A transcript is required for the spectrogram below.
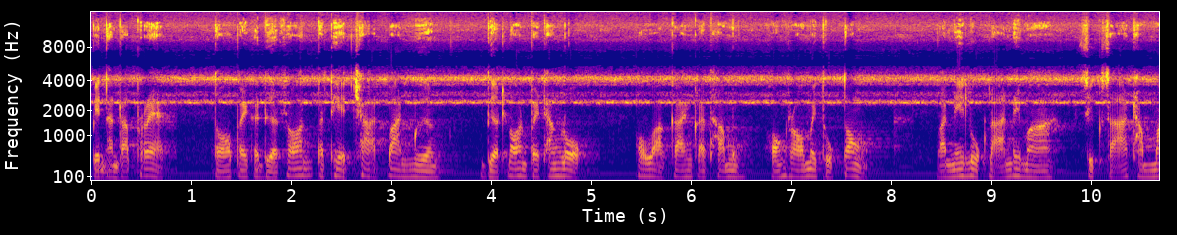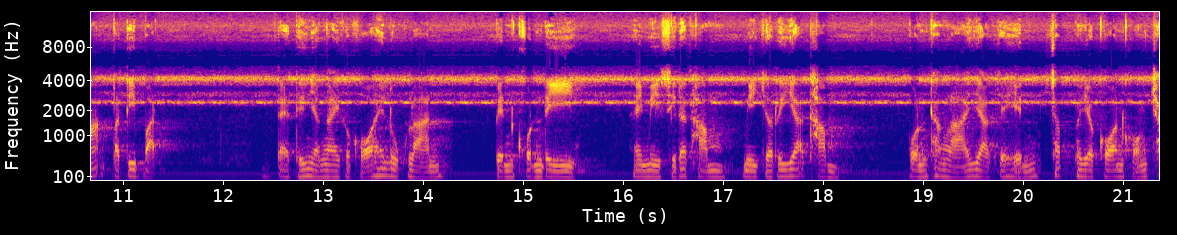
เป็นอันดับแรก ต่อไปก็เดือดร้อนประเทศชาติบ้านเมือง เดือดร้อนไปทั้งโลก เพราะว่าการกระทำของเราไม่ถูกต้อง วันนี้ลูกหลานได้มาศึกษาธรรมะปฏิบัติ แต่ถึงยังไงก็ขอให้ลูกหลานเป็นคนดี ให้มีศีลธรรม มีจริยธรรม คนทั้งหลายอยากจะเห็นทรัพยากรของช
